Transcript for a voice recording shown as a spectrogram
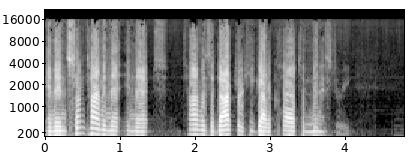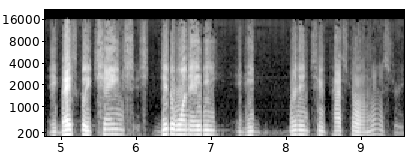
and then sometime in that in that time as a doctor, he got a call to ministry. He basically changed, did a 180, and he went into pastoral ministry.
